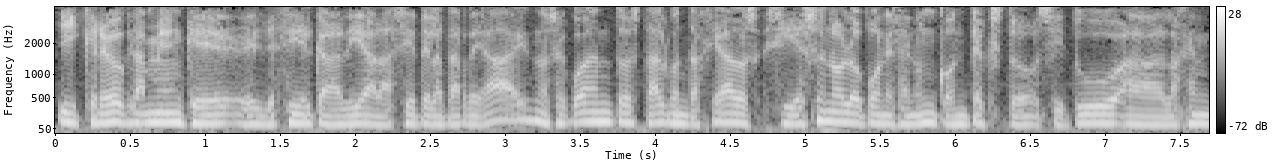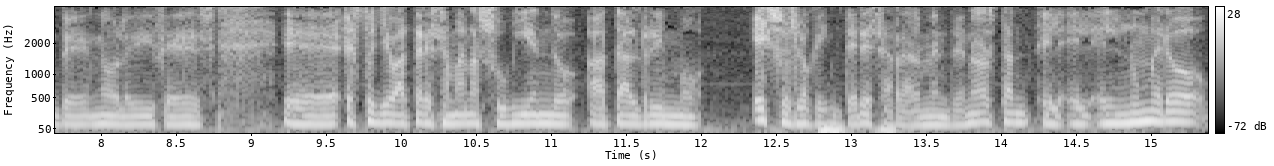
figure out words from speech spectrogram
Y creo también que decir cada día a las 7 de la tarde, ay, no sé cuántos, tal, contagiados, si eso no lo pones en un contexto, si tú a la gente no le dices, eh, esto lleva tres semanas subiendo a tal ritmo, eso es lo que interesa realmente, ¿no? el, el, el, número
